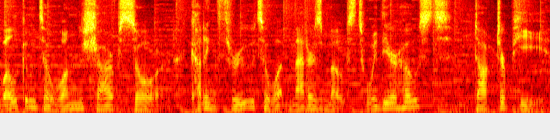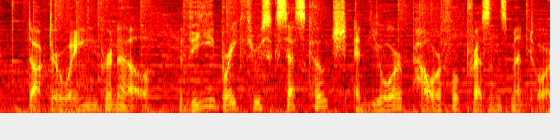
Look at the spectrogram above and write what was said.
Welcome to One Sharp Sword, cutting through to what matters most with your host, Dr. P, Dr. Wayne Purnell, the breakthrough success coach and your powerful presence mentor.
